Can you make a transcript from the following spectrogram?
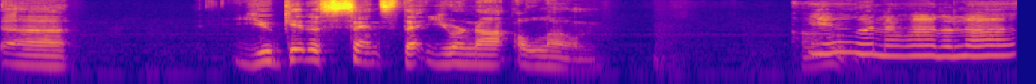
uh, you get a sense that you're not alone. You are not alone.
